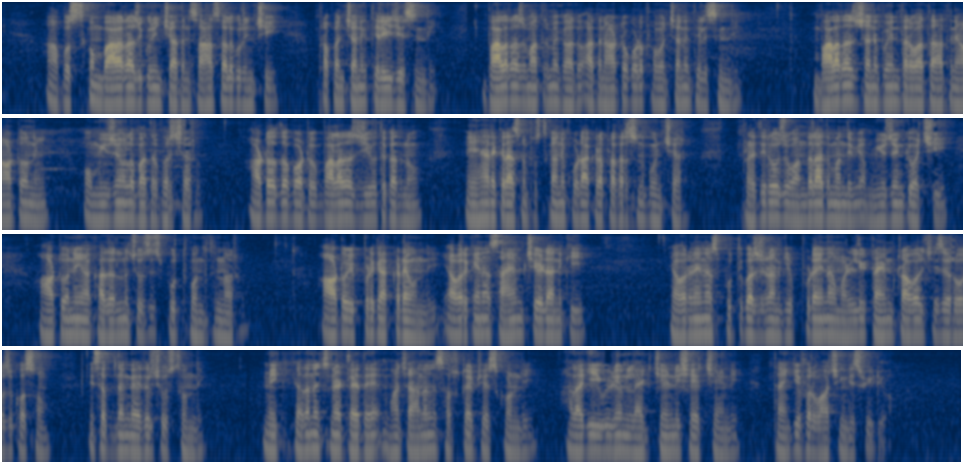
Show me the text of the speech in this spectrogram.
ఆ పుస్తకం బాలరాజు గురించి అతని సాహసాల గురించి ప్రపంచానికి తెలియజేసింది. బాలరాజు మాత్రమే కాదు అతని ఆటో కూడా ప్రపంచానికి తెలిసింది. బాలరాజు చనిపోయిన తర్వాత అతని ఆటోని ఓ మ్యూజియంలో భద్రపరిచారు. ఆటోతో పాటు బాలరాజు జీవిత కథను నేహారిక రాసిన పుస్తకాన్ని కూడా అక్కడ ప్రదర్శనకు ఉంచారు. ప్రతిరోజు వందలాది మంది ఆ మ్యూజియంకి వచ్చి ఆటోని ఆ కథలను చూసి స్ఫూర్తి పొందుతున్నారు. ఆటో ఇప్పటికీ అక్కడే ఉంది. ఎవరికైనా సాయం చేయడానికి ఎవరినైనా స్ఫూర్తిపరచడానికి ఎప్పుడైనా మళ్ళీ టైం ట్రావెల్ చేసే రోజు కోసం నిశ్శబ్దంగా ఎదురు చూస్తుంది మీకు కథ నచ్చినట్లయితే మా ఛానల్ని సబ్స్క్రైబ్ చేసుకోండి. అలాగే ఈ వీడియోని లైక్ చేయండి షేర్ చేయండి. Thank you for watching this video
